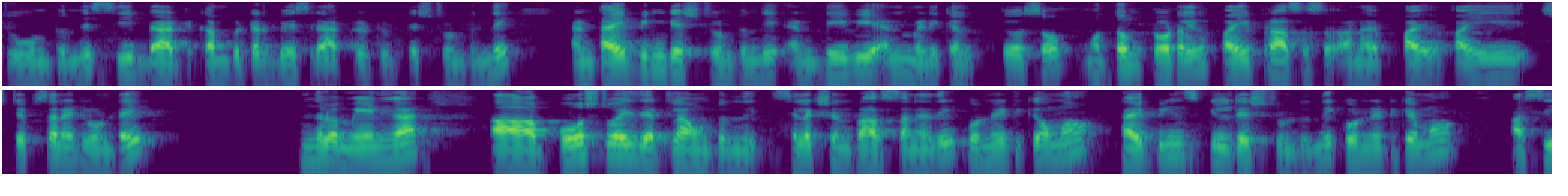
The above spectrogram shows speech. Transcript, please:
టూ ఉంటుంది CBAT computer based aptitude test ఉంటుంది అండ్ టైపింగ్ టెస్ట్ ఉంటుంది and DV and medical so మొత్తం టోటల్గా ఫైవ్ ప్రాసెస్ అనే ఫైవ్ ఫైవ్ స్టెప్స్ అనేవి ఉంటాయి. ఇందులో మెయిన్గా పోస్ట్ వైజ్ ఎట్లా ఉంటుంది? సెలక్షన్ ప్రాసెస్ అనేది కొన్నిటికేమో టైపింగ్ స్కిల్ టెస్ట్ ఉంటుంది కొన్నిటికేమో ఆ సి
